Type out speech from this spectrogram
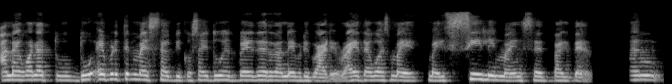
and I wanted to do everything myself because I do it better than everybody, right? That was my, my silly mindset back then. And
